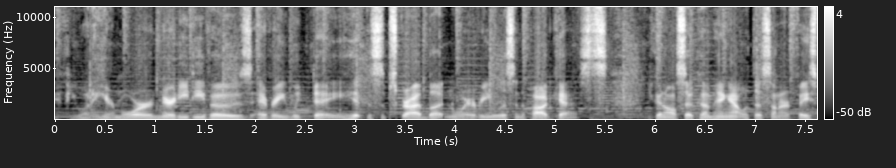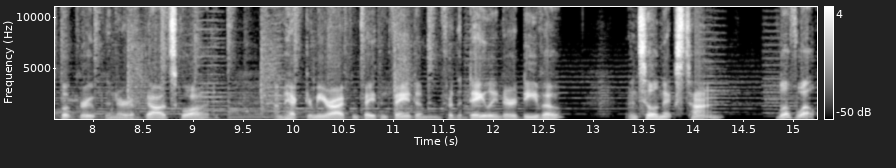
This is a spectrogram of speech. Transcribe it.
If you want to hear more nerdy devos every weekday hit the subscribe button wherever you listen to podcasts. You can also come hang out with us on our Facebook group the Nerd of God Squad. I'm Hector Mirai from Faith and Fandom for the Daily Nerd Devo. Until next time, love well.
